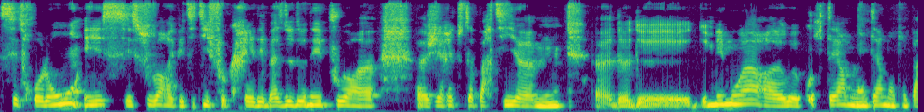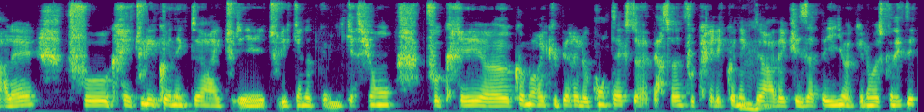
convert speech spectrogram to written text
C'est trop long et c'est souvent répétitif. Il faut créer des bases de données pour euh, gérer toute la partie de, de, mémoire court terme, long terme dont on parlait. Faut créer tous les connecteurs avec tous les tous les canaux de communication. Faut créer comment récupérer le contexte de la personne. Faut créer les connecteurs mhm. avec les API auxquels on va se connecter.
